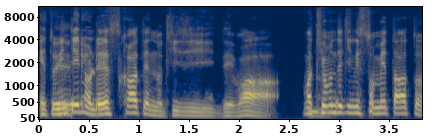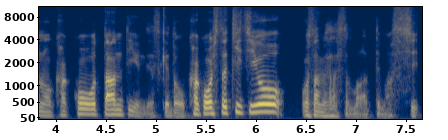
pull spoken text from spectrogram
えっと、でインテリアのレースカーテンの生地では、まあ、うん基本的に染めた後の加工単っていうんですけど、加工した生地を収めさせてもらってますし、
